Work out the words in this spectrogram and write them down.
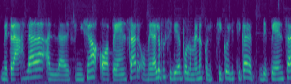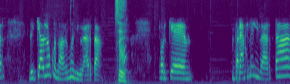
me traslada a la definición o a pensar, o me da la posibilidad por lo menos con los chicos y las chicas de, pensar de qué hablan cuando hablamos de libertad. Sí. Porque para mí la libertad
